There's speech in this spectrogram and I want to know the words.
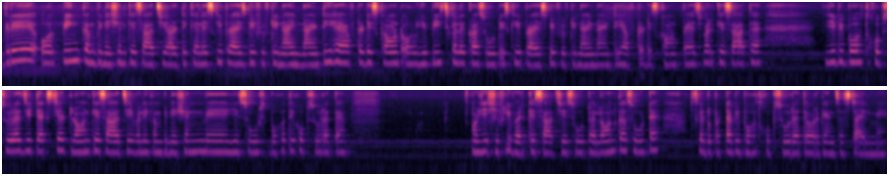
ग्रे और पिंक कम्बिनेशन के साथ ये आर्टिकल है। इसकी प्राइस भी फिफ्टी नाइन नाइन्टी है आफ्टर डिस्काउंट और ये पीच कलर का सूट इसकी प्राइस भी fifty nine ninety after discount patch work के साथ है। ये भी बहुत खूबसूरत। जी टेक्सचर्ड लॉन के साथ ये वाली कम्बिनेशन में ये सूट्स बहुत ही खूबसूरत है। और ये शिफली वर्क के साथ ये सूट है, लॉन का सूट है। इसका दुपट्टा भी बहुत खूबसूरत है औरगेंसा स्टाइल में।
